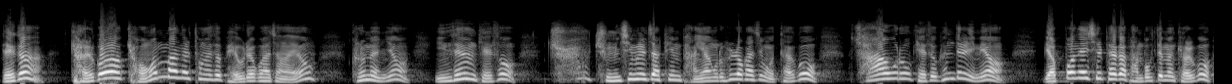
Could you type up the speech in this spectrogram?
내가 결과와 경험만을 통해서 배우려고 하잖아요. 그러면요, 인생은 계속 쭉 중심을 잡힌 방향으로 흘러가지 못하고 좌우로 계속 흔들리며 몇 번의 실패가 반복되면 결국,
